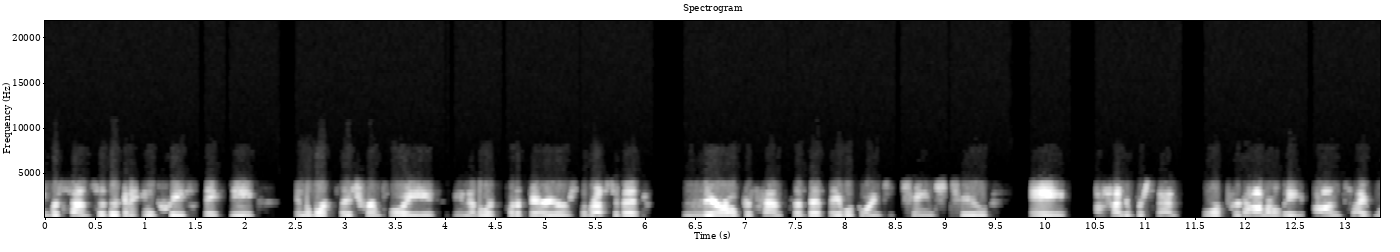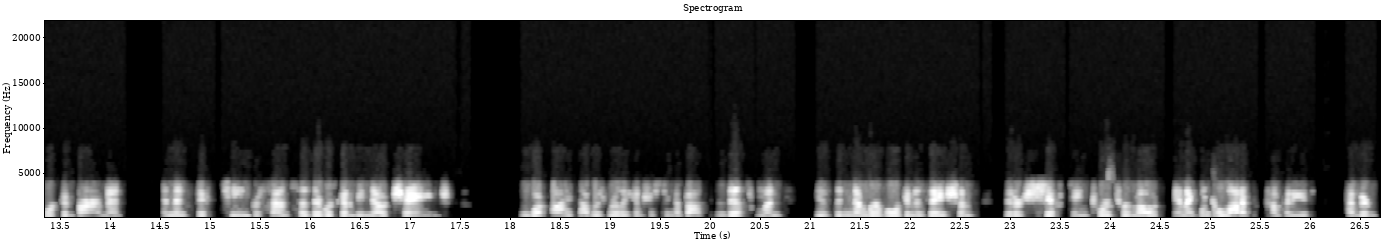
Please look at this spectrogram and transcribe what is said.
16% said they're going to increase safety in the workplace for employees. In other words, put up barriers, the rest of it. 0% said that they were going to change to a 100% or predominantly on site work environment. And then 15% said there was going to be no change. What I thought was really interesting about this one is the number of organizations that are shifting towards remote. And I think a lot of companies have been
